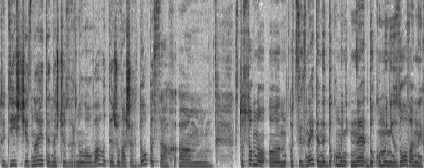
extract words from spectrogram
Тоді ще знаєте, на що звернула увагу теж у ваших дописах ем, стосовно ем, оцих, знаєте, недокомуні... недокомунізованих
